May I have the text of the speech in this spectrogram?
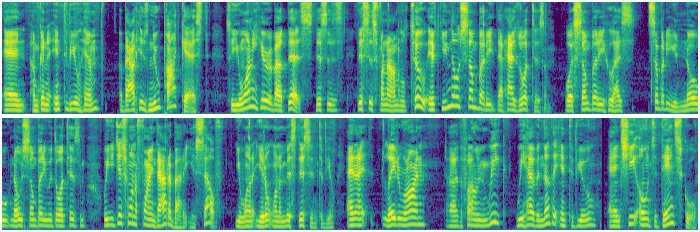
and I'm going to interview him about his new podcast. So you want to hear about this? This is this is phenomenal too. If you know somebody that has autism or somebody who has somebody you know knows somebody with autism or you just want to find out about it yourself, you want to, you don't want to miss this interview. And I, later on uh, the following week, we have another interview and she owns a dance school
